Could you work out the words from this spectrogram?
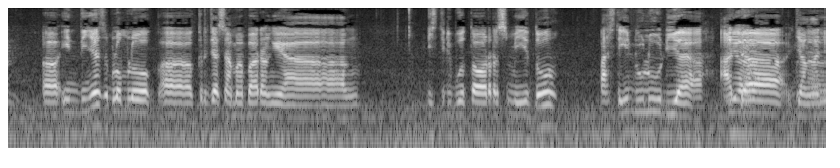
eh, intinya sebelum lo eh, kerja sama barang yang distributor resmi itu pastiin dulu dia ada Iya, jangan benar.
